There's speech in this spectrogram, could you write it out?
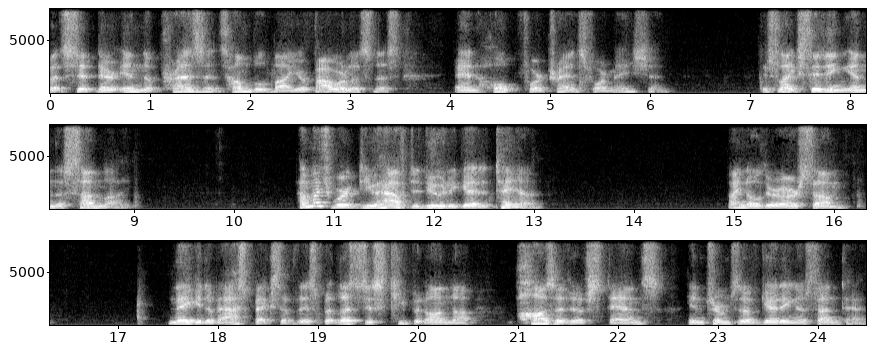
but sit there in the presence, humbled by your powerlessness, and hope for transformation. It's like sitting in the sunlight. How much work do you have to do to get a tan? I know there are some negative aspects of this, but let's just keep it on the positive stance in terms of getting a suntan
